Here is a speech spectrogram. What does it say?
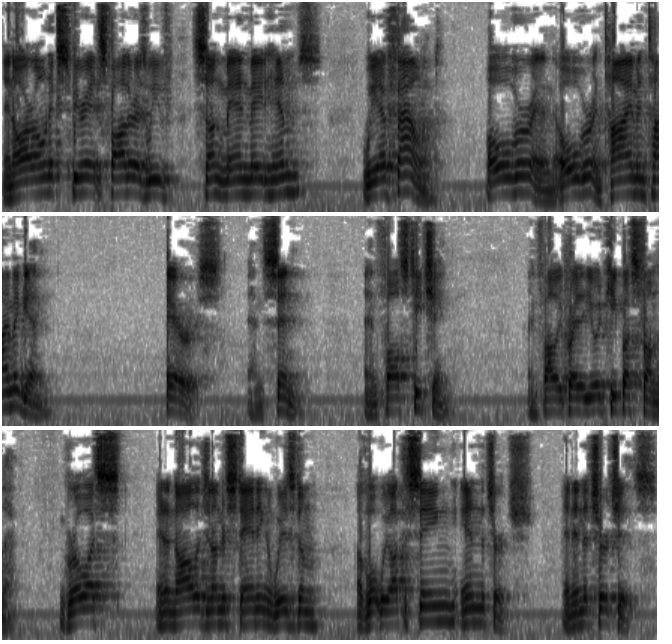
In our own experience, Father, as we've sung man made hymns, we have found over and over and time and time again errors and sin and false teaching. And Father, we pray that you would keep us from that. Grow us in a knowledge and understanding and wisdom of what we ought to sing in the church and in the churches.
